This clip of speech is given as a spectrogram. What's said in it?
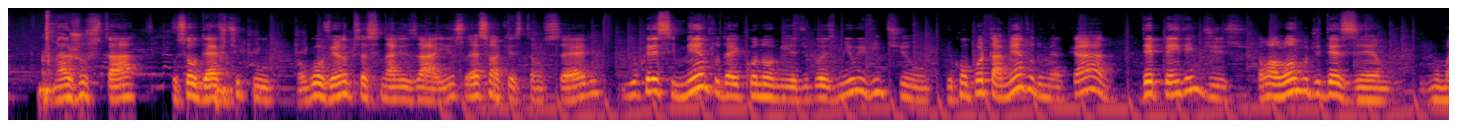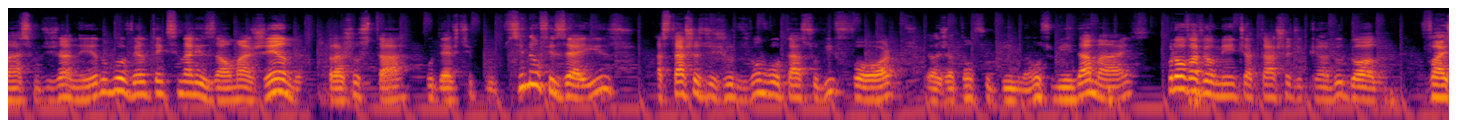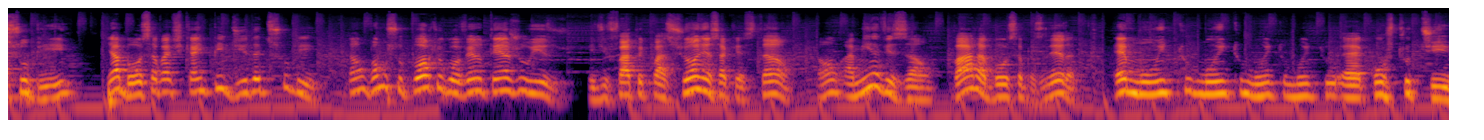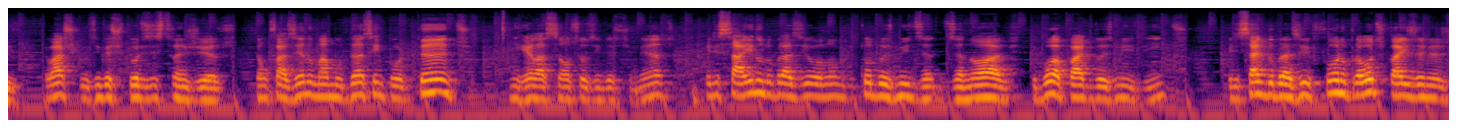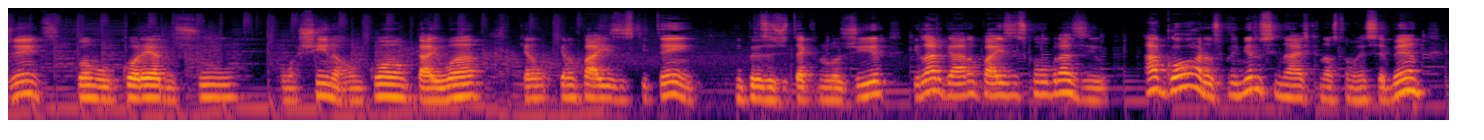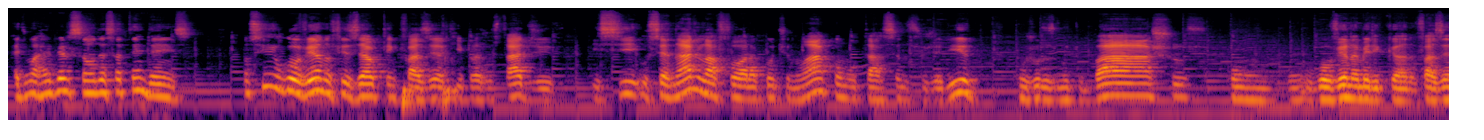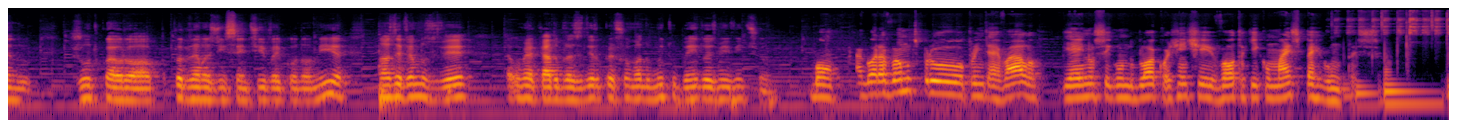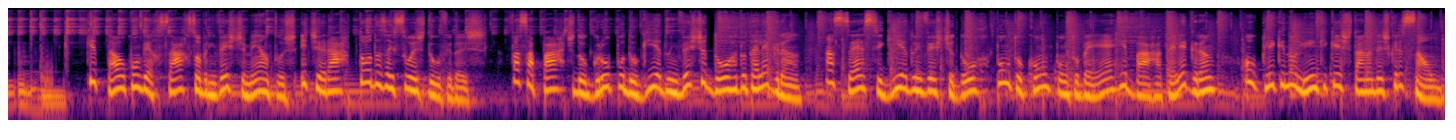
ajustar o seu déficit público. O governo precisa sinalizar isso, essa é uma questão séria. E o crescimento da economia de 2021 e o comportamento do mercado dependem disso. Então, ao longo de dezembro, no máximo de janeiro, o governo tem que sinalizar uma agenda para ajustar o déficit público. Se não fizer isso, as taxas de juros vão voltar a subir forte, elas já estão subindo, mas vão subir ainda mais. provavelmente a taxa de câmbio, o dólar, vai subir e a bolsa vai ficar impedida de subir. Então, vamos supor que o governo tenha juízo e de fato equacione essa questão. Então, a minha visão para a bolsa brasileira é muito, muito, muito, muito é, construtivo. Eu acho que os investidores estrangeiros estão fazendo uma mudança importante em relação aos seus investimentos. Eles saíram do Brasil ao longo de todo 2019 e boa parte de 2020. Eles saíram do Brasil e foram para outros países emergentes, como Coreia do Sul, como a China, Hong Kong, Taiwan, que eram, que eram países que têm empresas de tecnologia e largaram países como o Brasil. Agora, os primeiros sinais que nós estamos recebendo é de uma reversão dessa tendência. Então, se o governo fizer o que tem que fazer aqui para ajustar a dívida, e se o cenário lá fora continuar como está sendo sugerido, com juros muito baixos, com o governo americano fazendo, junto com a Europa, programas de incentivo à economia, nós devemos ver o mercado brasileiro performando muito bem em 2021. Bom, agora vamos para o intervalo e aí no segundo bloco a gente volta aqui com mais perguntas. Que tal conversar sobre investimentos e tirar todas as suas dúvidas? Faça parte do grupo do Guia do Investidor do Telegram. Acesse guiadoinvestidor.com.br barra Telegram ou clique no link que está na descrição.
